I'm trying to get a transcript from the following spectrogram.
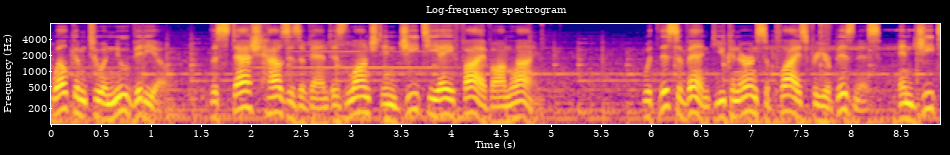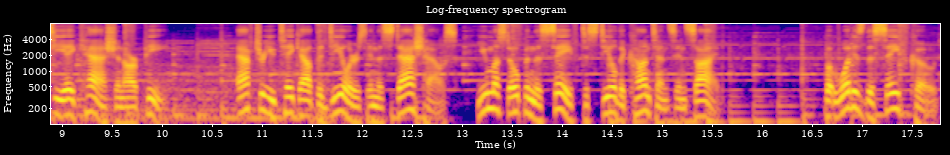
Welcome to a new video. The Stash Houses event is launched in GTA 5 Online. With this event you can earn supplies for your business, and GTA Cash and RP. After you take out the dealers in the stash house, you must open the safe to steal the contents inside. But what is the safe code?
